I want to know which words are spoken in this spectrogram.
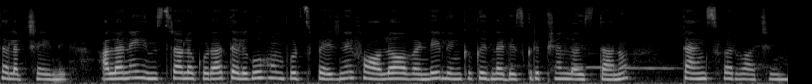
సెలెక్ట్ చేయండి. అలానే ఇన్స్టాలో కూడా తెలుగు హోమ్ ఫుడ్స్ పేజ్ని ఫాలో అవ్వండి. లింక్ కింద డిస్క్రిప్షన్లో ఇస్తాను. Thanks for watching.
